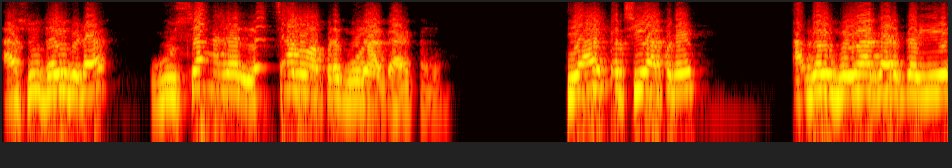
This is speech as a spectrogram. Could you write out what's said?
આ શું થયું બેટા? ગુસા અને લસાનો આપણે ગુણાકાર કર્યો. ત્યાર પછી આપણે આગળ ગુણાકાર કરીએ.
